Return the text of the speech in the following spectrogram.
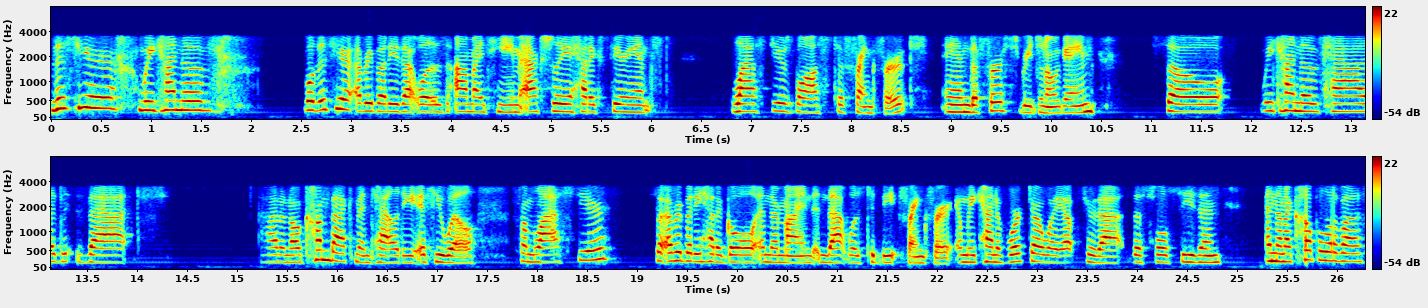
This year, we kind of, well, this year, everybody that was on my team actually had experienced last year's loss to Frankfort in the first regional game. So we kind of had that, I don't know, comeback mentality, if you will, from last year. So everybody had a goal in their mind, and that was to beat Frankfort. And we kind of worked our way up through that this whole season. And then a couple of us,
